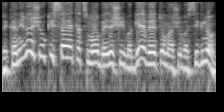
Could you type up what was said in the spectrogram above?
וכנראה שהוא כיסה את עצמו באיזושהי מגבת או משהו בסגנון.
